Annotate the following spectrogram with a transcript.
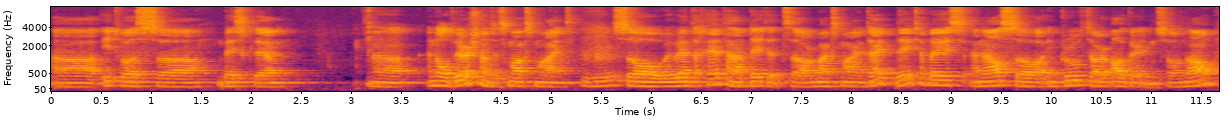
Uh, it was basically um, uh, an old version of this MaxMind. Mm -hmm. So we went ahead and updated our MaxMind da database and also improved our algorithm. So now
